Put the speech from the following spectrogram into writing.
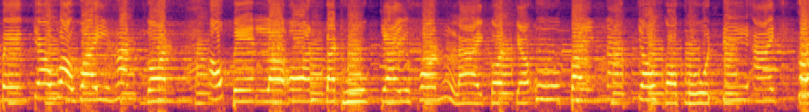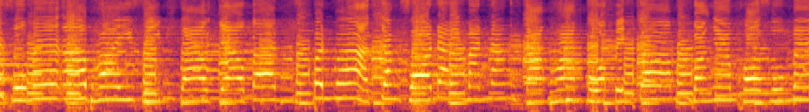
เป็นเจ้าว่าไวหันก่อนเขาเป็นละอ่อนบะถูกใจคนหลายก่อนจะอู้ไปนักเจ้าก็ปูดดีอายก็สู่แม่อาภัยสิบสาวเจ้าบ้านปันว่าจังสอได้มานั่งกลางพามปัวเป็นกำบางงามขอสู่แม่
